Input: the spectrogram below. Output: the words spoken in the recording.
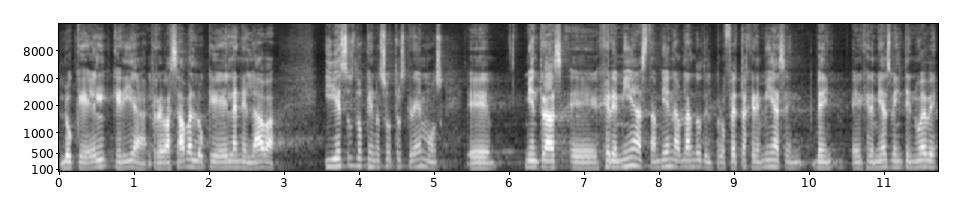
lo que él quería, rebasaba lo que él anhelaba. Y eso es lo que nosotros creemos. Eh, Mientras eh, Jeremías, también hablando del profeta Jeremías en Jeremías 29,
